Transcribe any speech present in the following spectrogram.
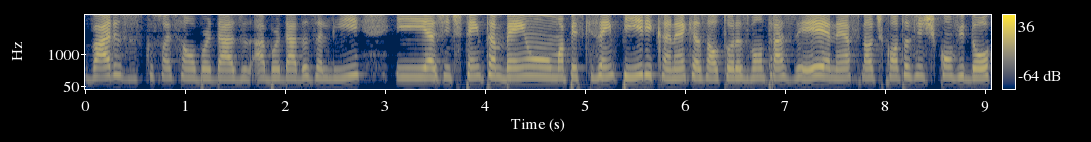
várias discussões são abordadas, abordadas ali e a gente tem também uma pesquisa empírica, né? Que as autoras vão trazer, né? Afinal de contas, a gente convidou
